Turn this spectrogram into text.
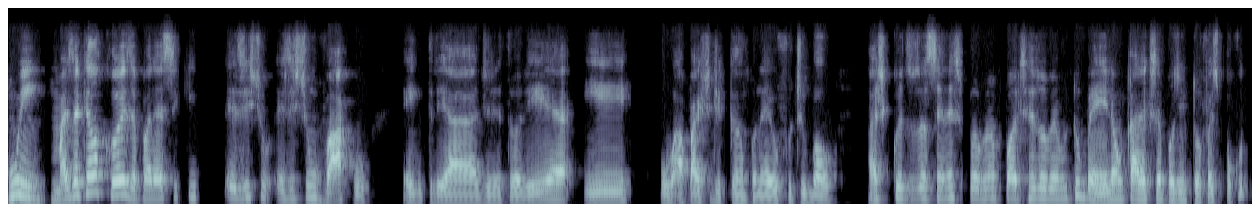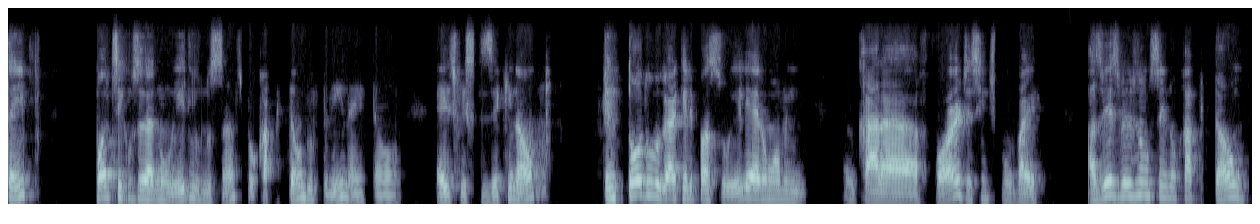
ruim. Mas é aquela coisa, parece que existe, existe um vácuo entre a diretoria e a parte de campo, né? O futebol. Acho que coisas assim esse problema pode se resolver muito bem. Ele é um cara que se aposentou faz pouco tempo, pode ser considerado um ídolo no Santos, o capitão do Tri, né? Então é difícil dizer que não. Em todo lugar que ele passou, ele era um homem, um cara forte, assim, tipo, vai. Às vezes, mesmo não sendo um capitão,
